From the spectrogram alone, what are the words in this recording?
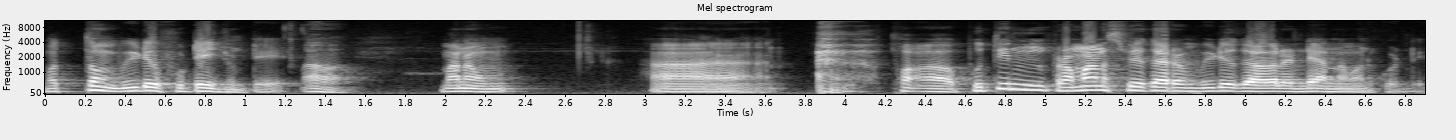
మొత్తం వీడియో ఫుటేజ్ ఉంటే. మనం పుతిన్ ప్రమాణ స్వీకారం వీడియో కావాలంటే అన్నాం అనుకోండి.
